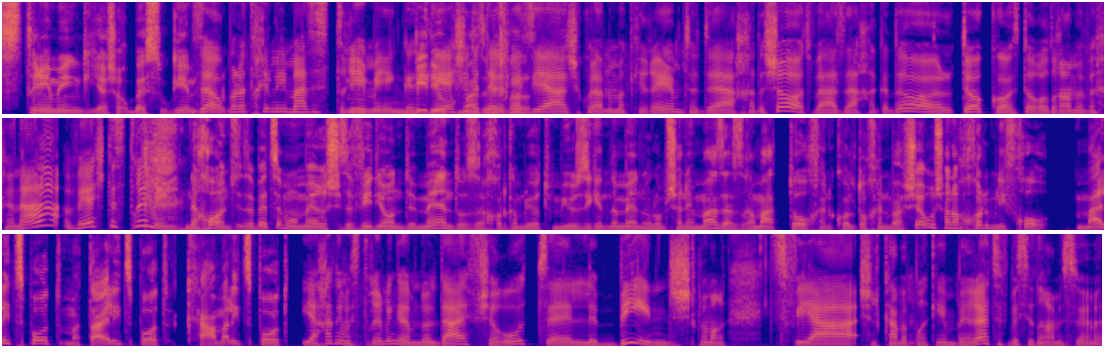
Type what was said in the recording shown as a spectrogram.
סטרימינג יש הרבה סוגים. זהו, בוא נתחיל ממה זה סטרימינג. בדיוק, מה זה בכלל. יש את הטלוויזיה שכולנו מכירים, אתה יודע, החדשות, ואז האח הגדול, דוקו, סדרות דרמה וכן הלאה, ויש את הסטרימינג. נכון, זה בעצם אומר שזה וידאו on demand, או זה יכול גם להיות music on demand, או לא משנה מה, זה הזרמת תוכן, כל תוכן באשר הוא, שאנחנו יכולים לבחור מה לצפות, מתי לצפות, כמה לצפות. יחד עם הסטרימינג גם נולדה האפשרות אה, לבינג', כלומר, צפייה של כמה פרקים ברצף בסדרה מסוימת.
